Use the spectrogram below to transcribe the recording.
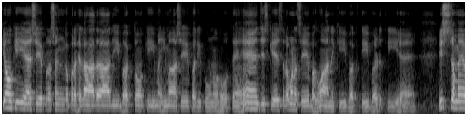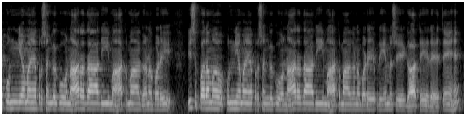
क्योंकि ऐसे प्रसंग प्रहलाद आदि भक्तों की महिमा से परिपूर्ण होते हैं, जिसके श्रवण से भगवान की भक्ति बढ़ती है। इस समय पुण्यमय प्रसंग को नारद आदि महात्मा गण बड़े, इस परम पुण्यमय प्रसंग को नारदादि महात्मा गण बड़े प्रेम से गाते रहते हैं।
